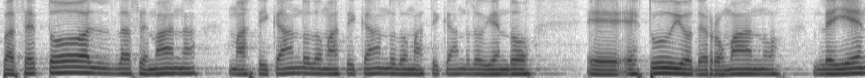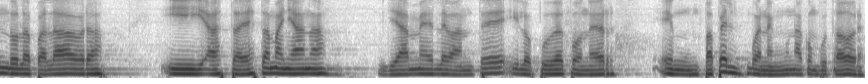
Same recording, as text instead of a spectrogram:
Pasé toda la semana masticándolo, masticándolo, masticándolo, viendo eh, estudios de romanos, leyendo la palabra y hasta esta mañana ya me levanté y lo pude poner en un papel, bueno, en una computadora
